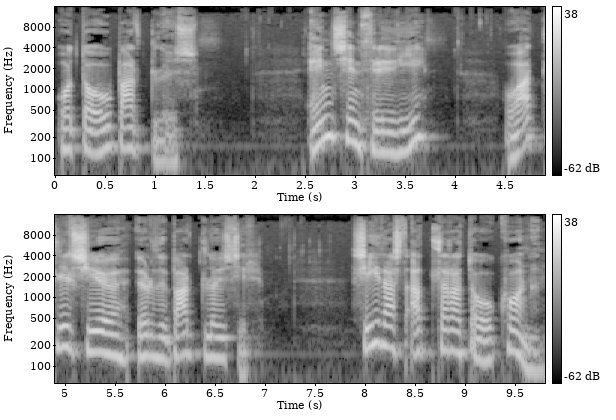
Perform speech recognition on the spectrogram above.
og dó barndlaus. Einsinn þriðji og allir sjö urðu barndlausir. Síðast allara dó konan.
